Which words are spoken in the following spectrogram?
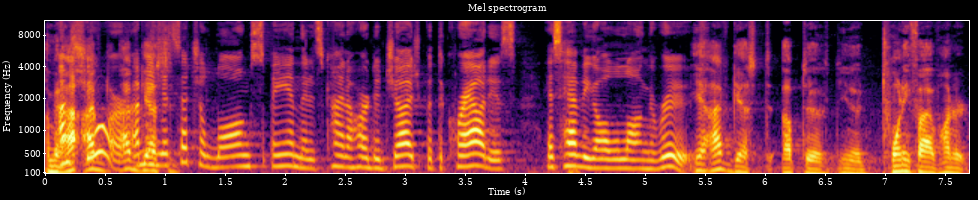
I mean, I'm I- I've- sure. I've I mean, it's such a long span that it's kind of hard to judge, but the crowd is, is heavy all along the route. Yeah, I've guessed up to you know 2,500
